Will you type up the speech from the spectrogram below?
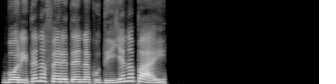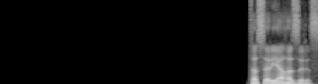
Μπορείτε να φέρετε ένα κουτί για να πάει. Tasarıya hazırız.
